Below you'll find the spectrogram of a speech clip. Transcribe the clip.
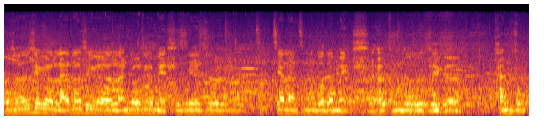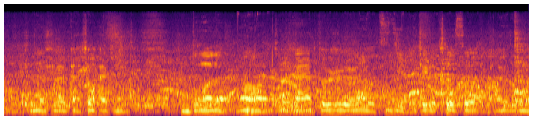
我觉得这个来到这个兰州这个美食街，就是见了这么多的美食，还有这么多的这个摊主，真的是感受还挺挺多的。啊、就是大家都是有自己的这个特色，然后有这么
